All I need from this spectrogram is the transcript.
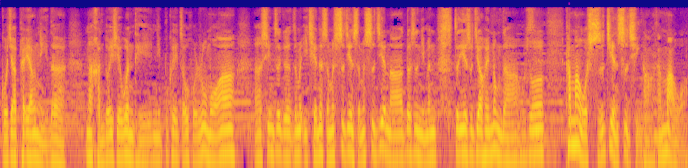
国家培养你的，那很多一些问题，你不可以走火入魔啊！啊，信这个这么以前的什么事件什么事件呐、啊，都是你们这耶稣教会弄的啊！我说，他骂我十件事情哈、啊，他骂我，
